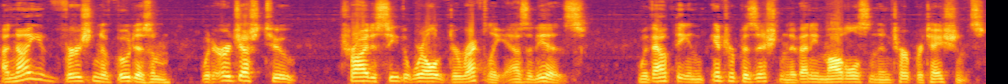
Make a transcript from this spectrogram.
A naive version of Buddhism would urge us to try to see the world directly as it is, without the interposition of any models and interpretations.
